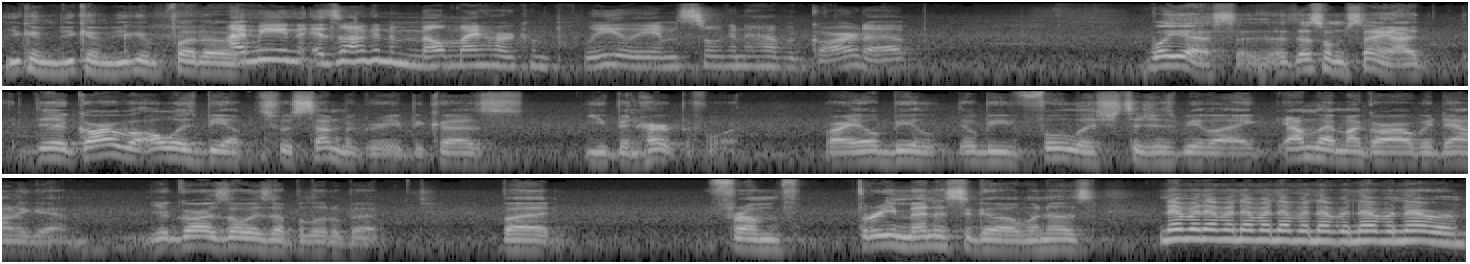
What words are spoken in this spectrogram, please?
you can you can you can put a. I mean, it's not gonna melt my heart completely. I'm still gonna have a guard up. well, yes, that's what I'm saying. I, the guard will always be up to some degree because you've been hurt before, right? It'll be it'll be foolish to just be like, I'm letting my guard all the way down again. Your guard's always up a little bit, but from three minutes ago when I was never, never, never, never, never, never, never.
